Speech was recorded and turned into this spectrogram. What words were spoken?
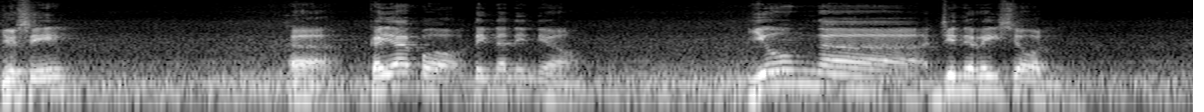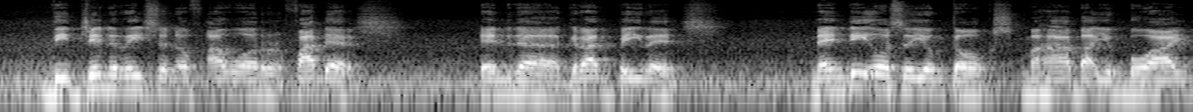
You see? Uh, kaya po, tingnan ninyo, yung uh, generation, the generation of our fathers and the grandparents, na hindi also yung talks, mahaba yung buhay,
